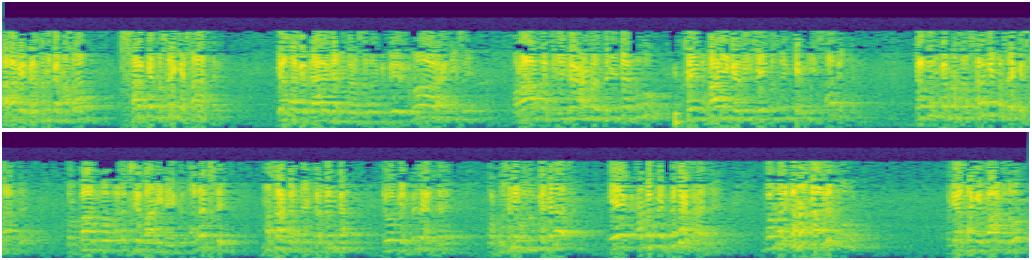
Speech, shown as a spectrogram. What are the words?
حالانکہ گردن کا مسا سر کے مسئلے کے ساتھ ہے۔ جیسا کہ پیارے جنور صدر کی بے شمار حدیثیں اور آپ کا طریقہ عمل طریقہ گرو صحیح بخاری کے حدیث، صحیح مسلم کے حدیث ثابت ہے۔ گردن کا مسئلہ، سر کے مسئلے کے ساتھ ہے۔ اور بعض لوگ الگ سے پانی دے کر الگ سے مسا کرتے ہیں گردن کا، جو کہ بدرت ہے۔ اور دوسرے وضو کے خلاف ایک عمل میں بدرت آ جائے۔ وہ عمل کہاں تعلق ہو؟ اور جیسا کہ بعض لوگ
